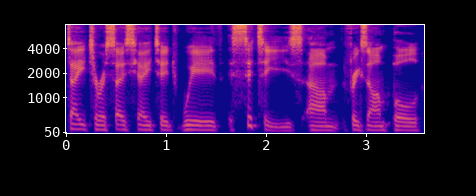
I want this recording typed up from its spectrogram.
data associated with cities um, for example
